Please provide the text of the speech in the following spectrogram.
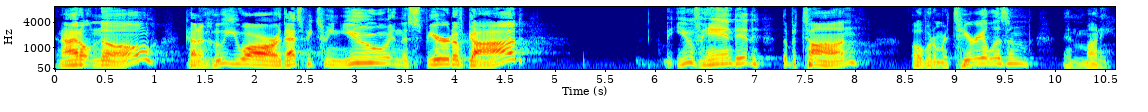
And I don't know kind of who you are. That's between you and the Spirit of God. But you've handed the baton over to materialism and money.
